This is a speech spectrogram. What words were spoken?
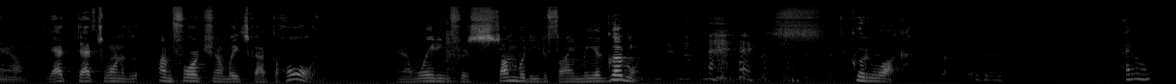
You know, that, that's one of the, unfortunately, it's got the hole in it. And I'm waiting for somebody to find me a good one. Good luck. I don't,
